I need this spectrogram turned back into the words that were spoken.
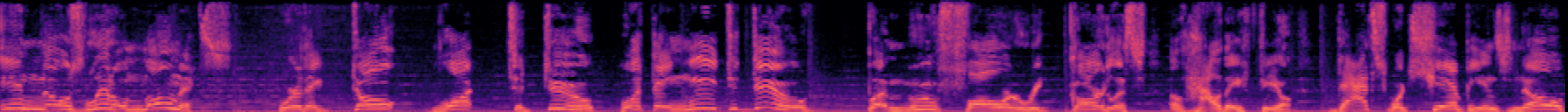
in those little moments where they don't want to do what they need to do, but move forward regardless of how they feel. That's what champions know,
